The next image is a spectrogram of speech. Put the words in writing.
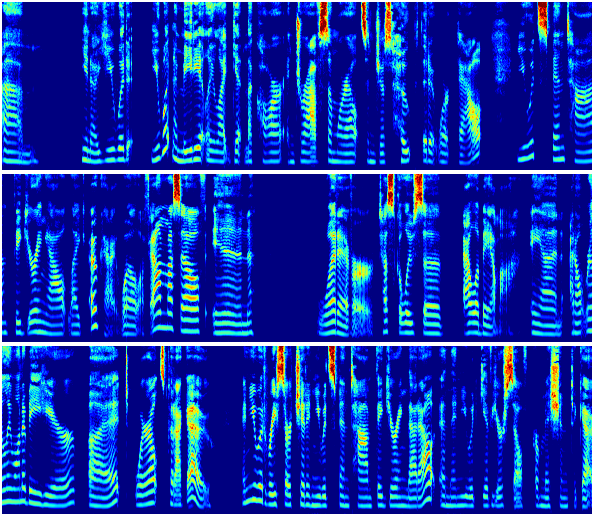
Um, you know, you would you wouldn't immediately like get in the car and drive somewhere else and just hope that it worked out. You would spend time figuring out, like, okay, well, I found myself in whatever, Tuscaloosa, Alabama, and I don't really want to be here, but where else could I go? And you would research it and you would spend time figuring that out, and then you would give yourself permission to go.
